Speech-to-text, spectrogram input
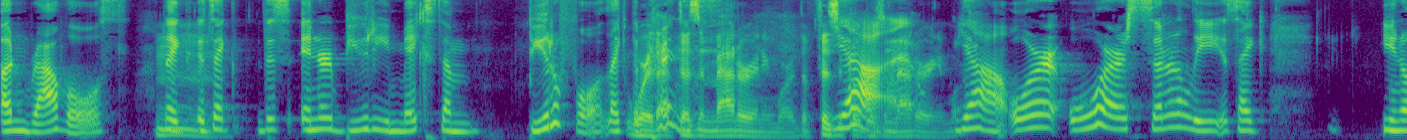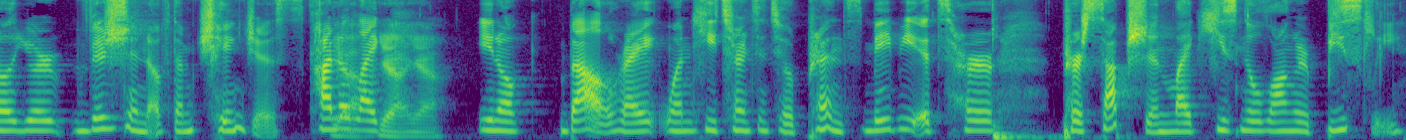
unravels. Like it's mm. like this inner beauty makes them beautiful. Like the where that doesn't matter anymore. The physical Yeah, doesn't matter anymore. Yeah, or or suddenly it's like you know your vision of them changes. Kind of Yeah, like yeah, yeah. you know Belle, right? When he turns into a prince, maybe it's her perception like he's no longer beastly.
